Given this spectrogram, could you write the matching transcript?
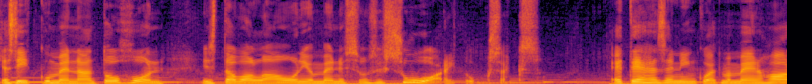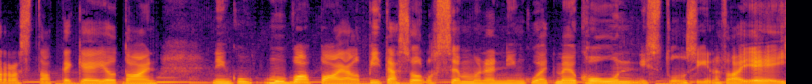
Ja sitten kun mennään tohon, niin se tavallaan on jo mennyt semmoiseksi suoritukseksi. Että eihän se, niin kuin, että mä menen harrastaa, tekee jotain, niin kuin mun vapaa-ajalla pitäisi olla semmoinen, niin kuin, että mä joko onnistun siinä tai ei.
